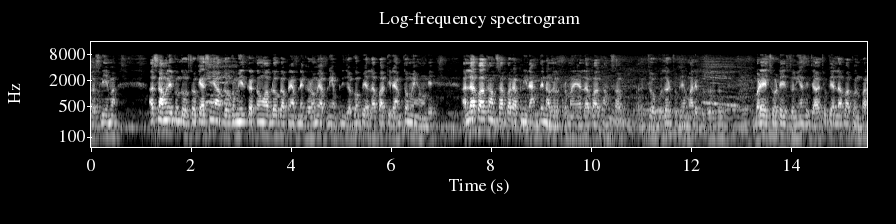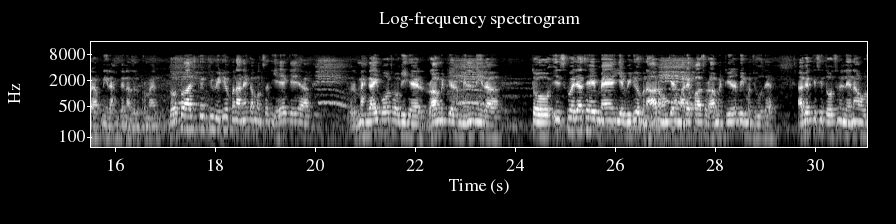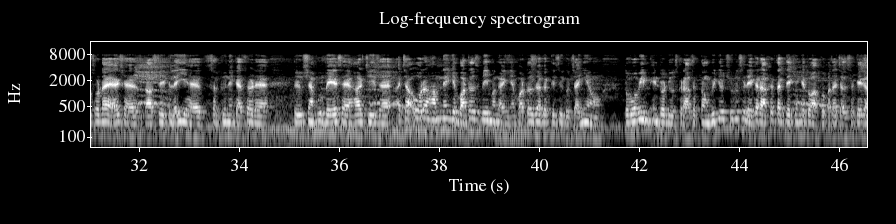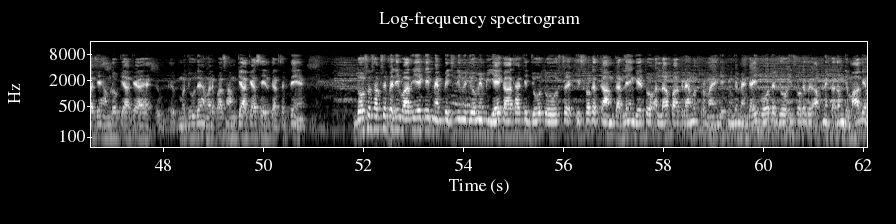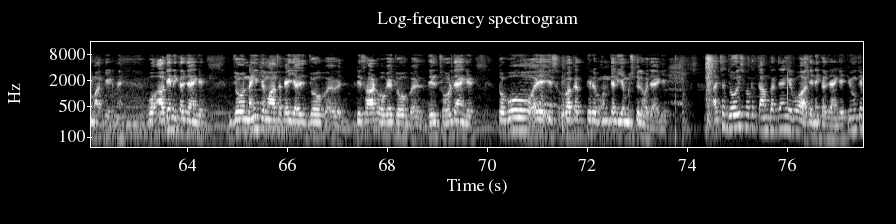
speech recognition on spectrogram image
तस्लीम। वालेकुम दोस्तों, कैसे हैं आप लोग? उम्मीद करता हूँ आप लोग अपने अपने घरों में, अपनी अपनी जगहों पे अल्लाह पाक की रहमतों में होंगे। अल्लाह पाक हम सब पर अपनी रहमत नाजल फरमाएँ। अल्लाह पाक हम सब जो गुजर चुके हमारे बुज़ुर्ग, बड़े, छोटे इस दुनिया से जा चुके अल्लाह पाक उन पर अपनी रहमत नाजल फरमाएँ। दोस्तों, आज की वीडियो बनाने का मकसद ये है कि, महँगाई बहुत हो गई है रॉ मटेरियल मिल नहीं रहा। तो इस वजह से मैं ये वीडियो बना रहा हूँ कि हमारे पास रॉ मटेरियल भी मौजूद है। अगर किसी दोस्त ने लेना हो, सोडा ऐश है कास्टिक लई है सल्फ्यूनिक एसिड है शैम्पू बेस है, हर चीज़ है। अच्छा और हमने ये बॉटल्स भी मंगाई हैं। बॉटल्स अगर किसी को चाहिए हों तो वो भी इंट्रोड्यूस करा सकता हूँ। वीडियो शुरू से लेकर आखिर तक देखेंगे तो आपको पता चल सकेगा कि हम लोग क्या क्या है, मौजूद है हमारे पास, हम क्या क्या सेल कर सकते हैं। दोस्तों, सबसे पहली बात यह कि मैं पिछली वीडियो में भी ये कहा था कि जो दोस्त इस वक्त काम कर लेंगे तो अल्लाह पाक रहमत फरमाएँगे, क्योंकि महँगाई बहुत है, जो इस वक्त अपने कदम जमा गए मार्केट में, वो आगे निकल जाएँगे। जो नहीं जमा सके या जो डिसार्ट हो गए, जो दिल छोड़ जाएँगे तो वो इस वक्त फिर उनके लिए मुश्किल हो जाएगी। अच्छा जो इस वक्त काम कर जाएँगे वो आगे निकल जाएँगे, क्योंकि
